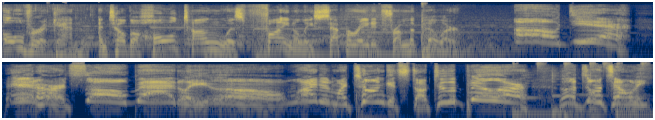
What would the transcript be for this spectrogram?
over again until the whole tongue was finally separated from the pillar. Oh dear! It hurts so badly! Oh, why did my tongue get stuck to the pillar? Uh, don't tell me!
